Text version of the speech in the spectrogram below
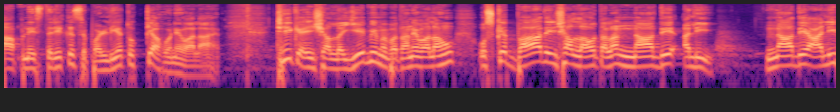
आपने इस तरीके से पढ़ लिया तो क्या होने वाला है? ठीक है, इंशाल्लाह, ये भी मैं बताने वाला हूँ। उसके बाद इंशाल्लाह ताला नादे अली। नाद अली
